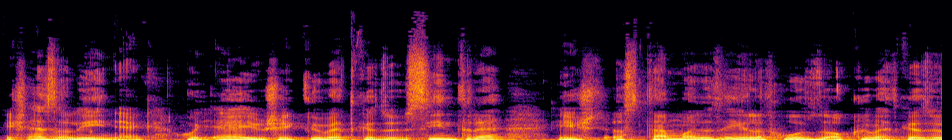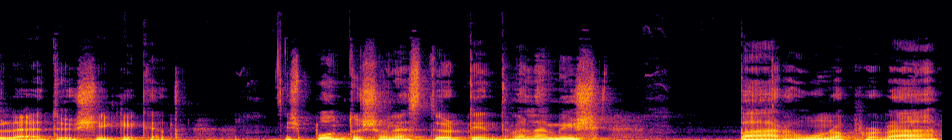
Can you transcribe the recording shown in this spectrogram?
És ez a lényeg, hogy eljuss egy következő szintre, és aztán majd az élet hozza a következő lehetőségeket. És pontosan ez történt velem is, pár hónapra rá,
